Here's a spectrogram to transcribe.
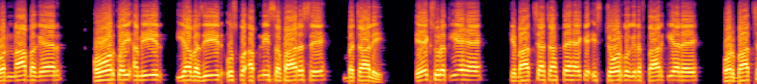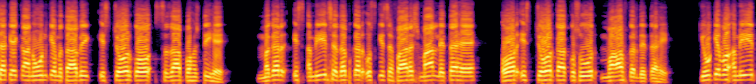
اور نہ بغیر اور کوئی امیر یا وزیر اس کو اپنی سفارت سے بچا لے۔ ایک صورت یہ ہے کہ بادشاہ چاہتا ہے کہ اس چور کو گرفتار کیا جائے اور بادشاہ کے قانون کے مطابق اس چور کو سزا پہنچتی ہے۔ مگر اس امیر سے دب کر اس کی سفارش مان لیتا ہے اور اس چور کا قصور معاف کر دیتا ہے۔ کیونکہ وہ امیر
